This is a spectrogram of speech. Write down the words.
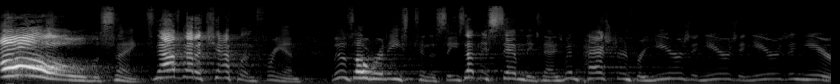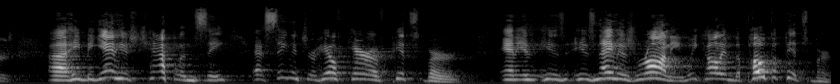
all the saints. Now, I've got a chaplain friend, lives over in East Tennessee. He's up in his 70s now. He's been pastoring for years and years and years and years. Uh, he began his chaplaincy at Signature Healthcare of Pittsburgh. And his, his, his name is Ronnie. We call him the Pope of Pittsburgh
